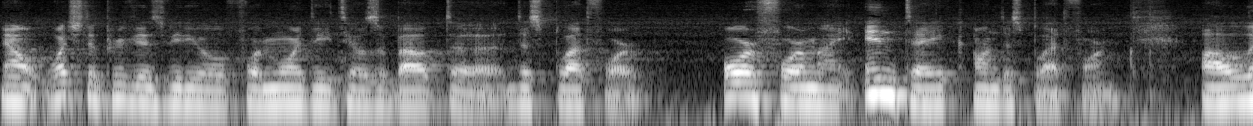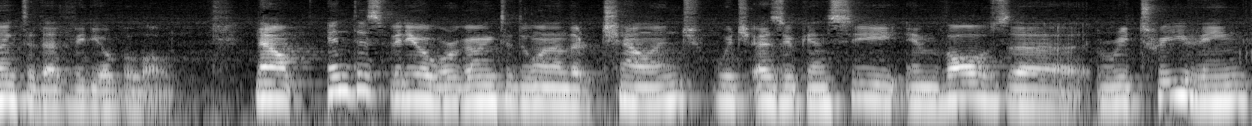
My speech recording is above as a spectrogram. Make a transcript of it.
Now watch the previous video for more details about uh, this platform or for my intake on this platform. I'll link to that video below. Now in this video we're going to do another challenge which as you can see involves uh, retrieving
